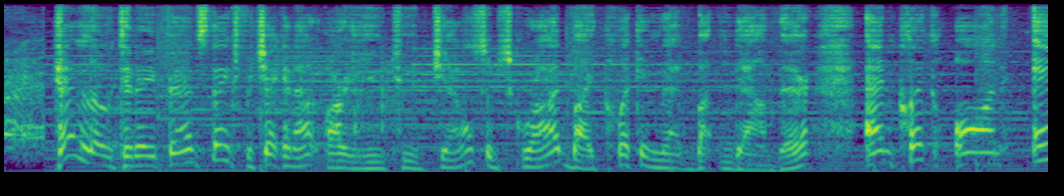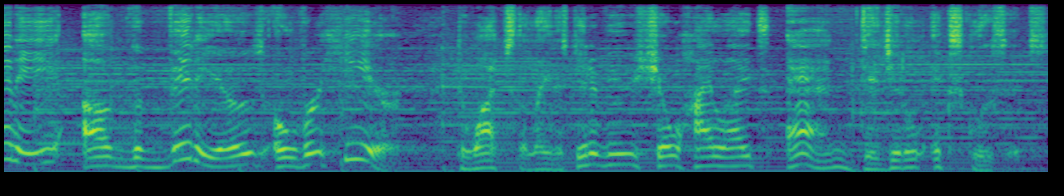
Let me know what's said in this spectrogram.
right. Hello, Today fans. Thanks for checking out our YouTube channel. Subscribe by clicking that button down there and click on any of the videos over here to watch the latest interviews, show highlights, and digital exclusives.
